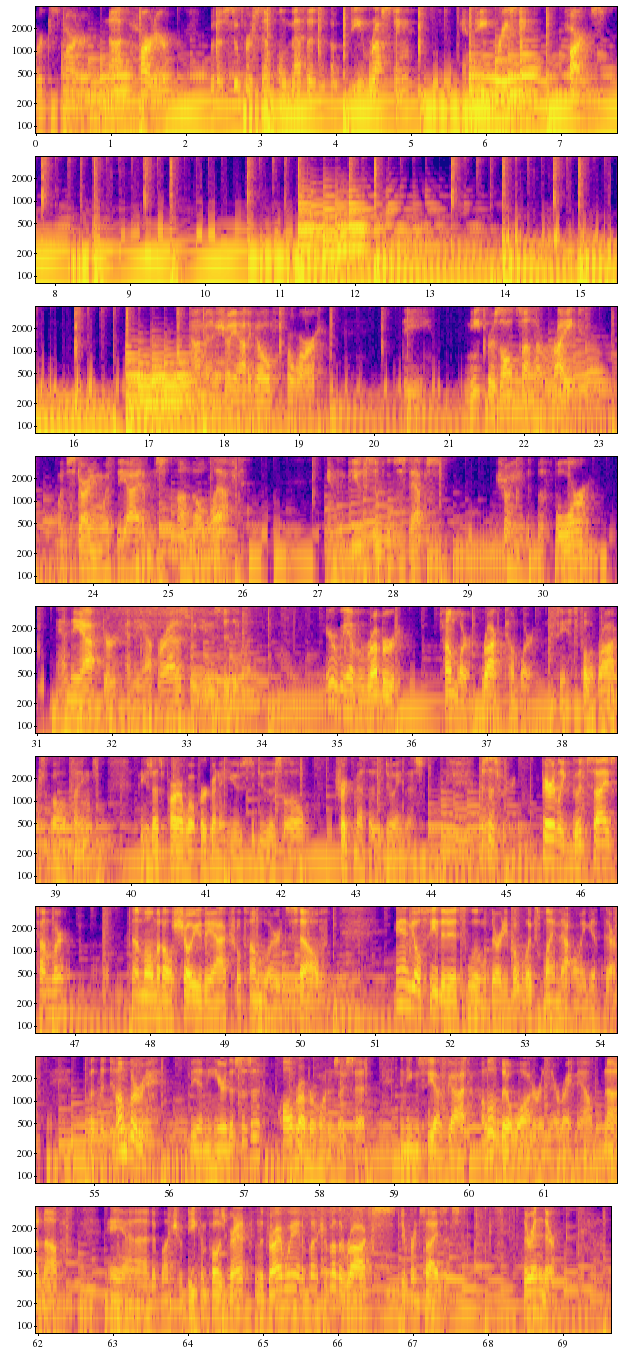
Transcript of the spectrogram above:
Work smarter, not harder, with a super simple method of derusting and degreasing parts. Now I'm going to show you how to go for the neat results on the right when starting with the items on the left in a few simple steps showing you the before and the after and the apparatus we use to do it. Here we have a rubber tumbler, rock tumbler. See it's full of rocks of all things because that's part of what we're going to use to do this little trick method of doing this. This is a fairly good sized tumbler. In a moment I'll show you the actual tumbler itself and you'll see that it's a little dirty but we'll explain that when we get there. But the tumbler bin here, this is a all rubber one as I said and you can see I've got a little bit of water in there right now, not enough and a bunch of decomposed granite from the driveway and a bunch of other rocks different sizes. They're in there.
